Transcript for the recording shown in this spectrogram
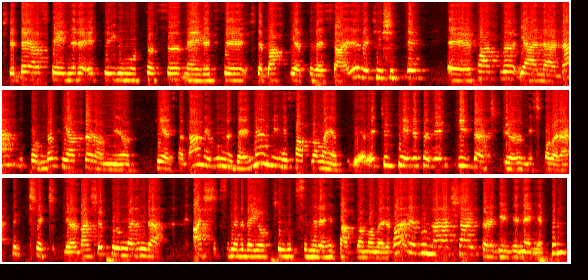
İşte beyaz peyniri, eti, yumurtası, meyvesi, işte bakliyatı vesaire ve çeşitli e, farklı yerlerden bu konuda fiyatlar alınıyor piyasadan ve bunun üzerinden bir hesaplama yapılıyor. Ve Türkiye'de tabii biz de açıklıyoruz risk olarak. Türk İş açıklıyor. Başka kurumların da açlık sınırı ve yoksulluk sınırı hesaplamaları var ve bunlar aşağı yukarı birbirine yakın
